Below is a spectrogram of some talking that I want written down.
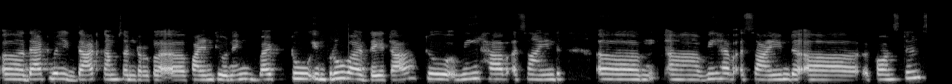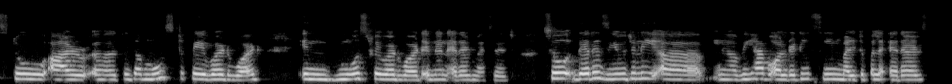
uh, that will that comes under fine tuning. But to improve our data to we have assigned um, uh, we have assigned uh, constants to our uh, to the most favored word in most favored word in an error message. So there is usually you know, we have already seen multiple errors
